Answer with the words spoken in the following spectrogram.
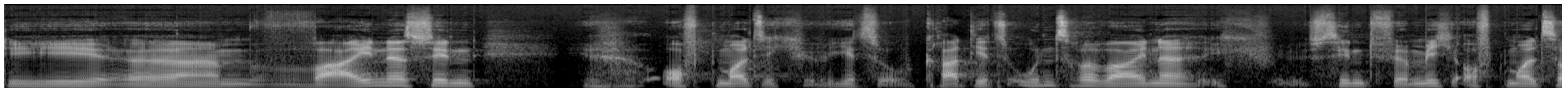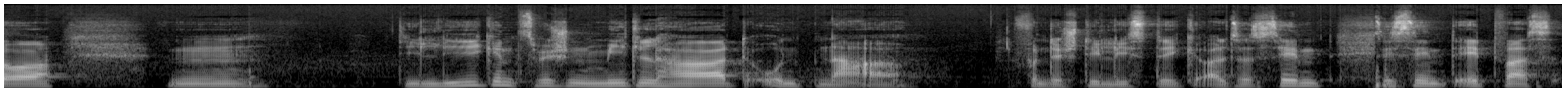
Die ähm, Weine sind oftmals, ich, jetzt, gerade jetzt unsere Weine, ich, sind für mich oftmals so, mh, hm, die liegen zwischen Mittelhart und nah von der Stilistik. Also sind, sie sind etwas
